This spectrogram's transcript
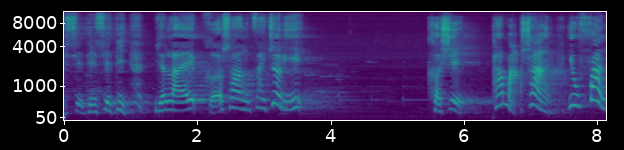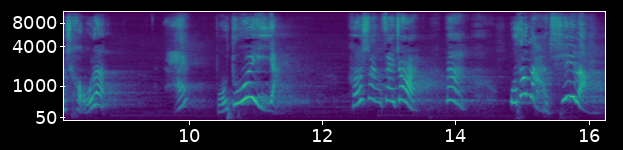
谢天谢地，原来和尚在这里。”可是他马上又犯愁了。哎，不对呀，和尚在这儿，那我到哪儿去了？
